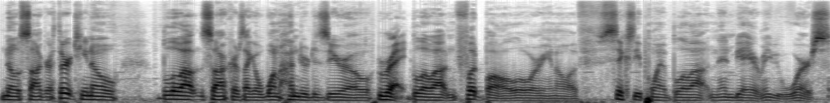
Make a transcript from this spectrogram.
know soccer. 13-0 blowout in soccer is like a 100 to zero Right. blowout in football, or you know, a 60 point blowout in NBA, or maybe worse.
